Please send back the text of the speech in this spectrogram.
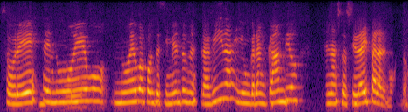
sobre este nuevo, nuevo acontecimiento en nuestra vida y un gran cambio en la sociedad y para el mundo.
